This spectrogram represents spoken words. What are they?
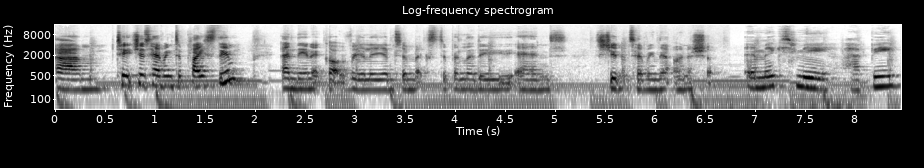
um, teachers having to place them and then it got really into mixed ability and students having their ownership. It makes me happy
